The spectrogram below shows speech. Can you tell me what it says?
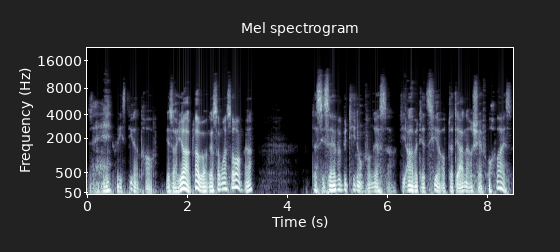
Ich sag, hä, wie ist die dann drauf? Ich sag, ja, klar, wir waren gestern im Restaurant, ja. Das ist dieselbe Bedienung von gestern. Die arbeitet jetzt hier, ob das der andere Chef auch weiß.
